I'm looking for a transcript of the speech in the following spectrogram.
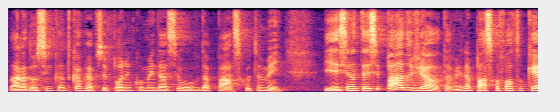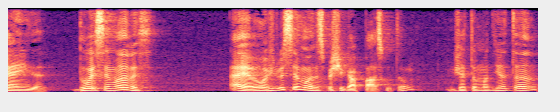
lá na Doce Encanto Café você pode encomendar seu ovo da Páscoa também. E esse é antecipado já, ó, tá vendo? A Páscoa falta o que ainda? Duas semanas? É, umas duas semanas para chegar a Páscoa, então já estamos adiantando.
